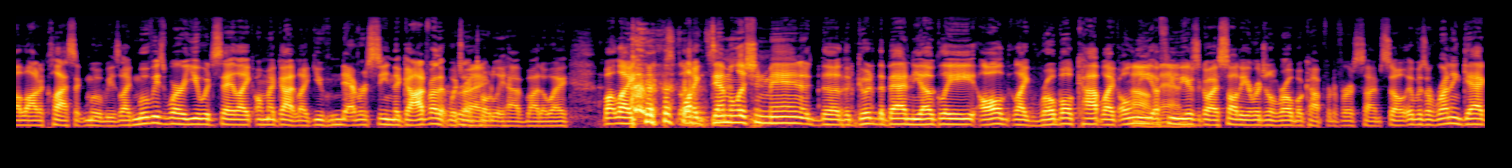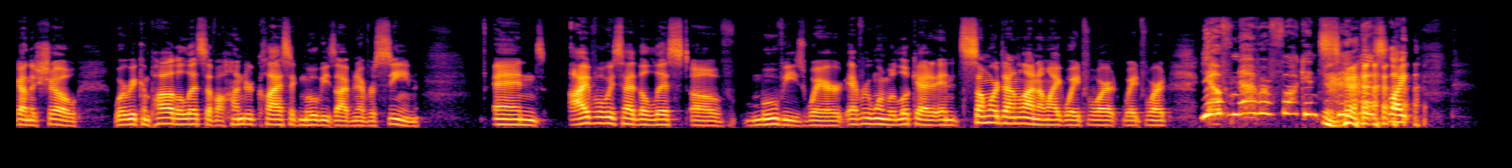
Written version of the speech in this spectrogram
a lot of classic movies, like movies where you would say like, "Oh my god, like you've never seen The Godfather," which I totally have, by the way. But like, like Demolition Man, uh, the the good, the bad, and the ugly, all like RoboCop. Like only Oh, a few years ago, I saw the original RoboCop for the first time, so it was a running gag on the show where we compiled a list of hundred classic movies I've never seen and I've always had the list of movies where everyone would look at it, and somewhere down the line, I'm like, wait for it, wait for it. You've never fucking seen this, like.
